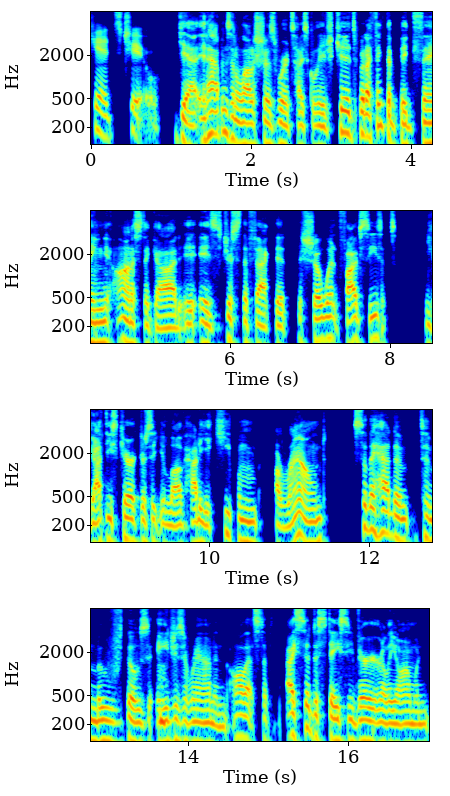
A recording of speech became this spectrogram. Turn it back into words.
kids too. Yeah, it happens in a lot of shows where it's high school age kids, but I think the big thing, honest to God, is just the fact that the show went five seasons. You got these characters that you love. How do you keep them around? So they had to to move those mm. ages around and all that stuff. I said to Stacy very early on when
